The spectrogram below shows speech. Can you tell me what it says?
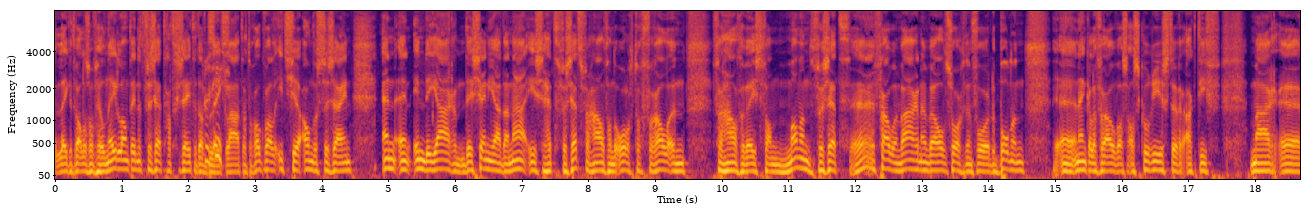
leek het wel alsof heel Nederland in het verzet had gezeten. Dat Precies. bleek later toch ook wel ietsje anders te zijn. En, en in de jaren, decennia daarna... is het verzetsverhaal van de oorlog toch vooral een verhaal geweest... van mannenverzet. Hè. Vrouwen waren er wel, zorgden voor de bonnen. Uh, een enkele vrouw was als koerierster actief. Maar uh,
